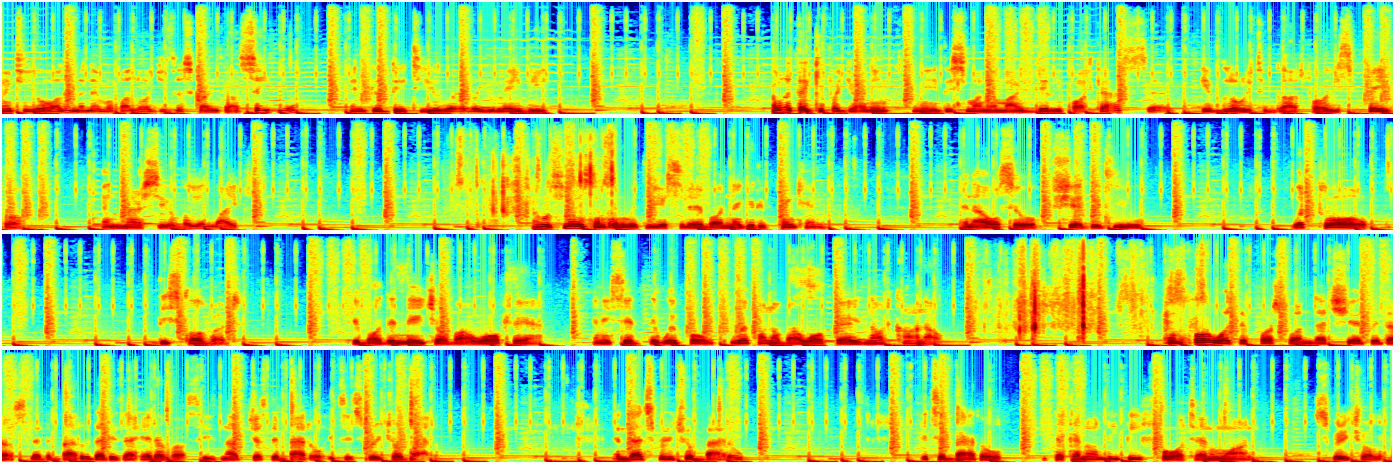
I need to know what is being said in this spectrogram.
morning to you all in the name of our Lord Jesus Christ, our Savior, and good day to you wherever you may be. I want to thank you for joining me this morning on my daily podcast. Uh, give glory to God for His favor and mercy over your life. I was sharing something with you yesterday about negative thinking, and I also shared with you what Paul discovered about the nature of our warfare. And he said the weapon, of our warfare is not carnal. And Paul was the first one that shared with us that the battle that is ahead of us is not just a battle, it's a spiritual battle. And that spiritual battle, it's a battle that can only be fought and won spiritually.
